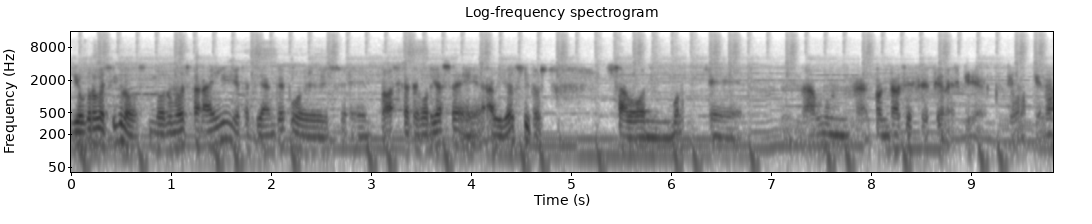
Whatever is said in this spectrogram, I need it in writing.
Yo creo que sí, los, los números están ahí y efectivamente pues en todas las categorías eh, ha habido éxitos, salvo en, bueno, algunas cuantas excepciones que, bueno, que no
